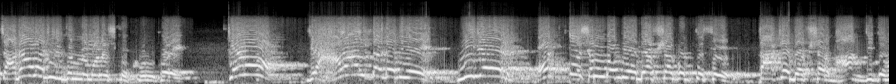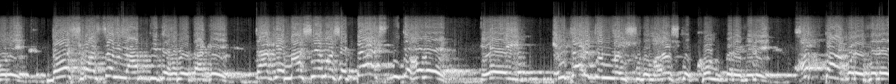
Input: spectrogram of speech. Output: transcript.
চাঁদাবাজির জন্য মানুষকে খুন করে। কেন? যে হালাল টাকা দিয়ে নিজের অর্থ সম্পদ দিয়ে ব্যবসা করতেছে, তাকে ব্যবসার ভাগ দিতে হবে, দশ পার্সেন্ট লাভ দিতে হবে তাকে তাকে মাসে মাসে ট্যাক্স দিতে হবে। এই, এটার জন্যই শুধু মানুষকে খুন করে ফেলে, হত্যা করে ফেলে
